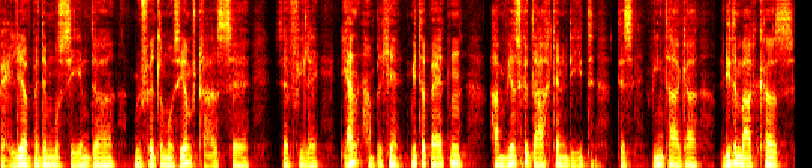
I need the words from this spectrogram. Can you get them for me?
weil ja bei dem Museum der Mühlviertler Museumstraße sehr viele Ehrenamtliche mitarbeiten, haben wir uns gedacht, ein Lied des Windhager Liedermachers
